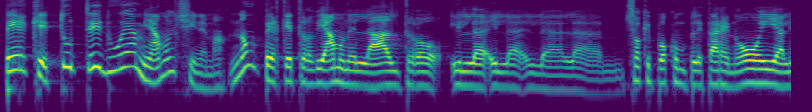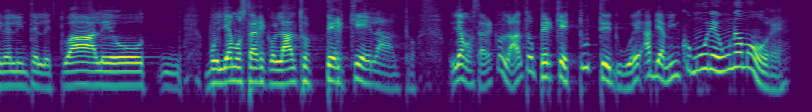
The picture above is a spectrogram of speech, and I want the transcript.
perché tutti e due amiamo il cinema, non perché troviamo nell'altro il, il, il, ciò che può completare noi a livello intellettuale o vogliamo stare con l'altro perché l'altro, vogliamo stare con l'altro perché tutti e due abbiamo in comune un amore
